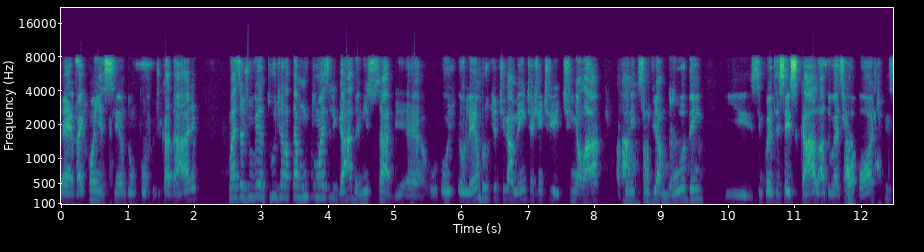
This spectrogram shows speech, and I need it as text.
é, vai conhecendo um pouco de cada área, mas a juventude ela está muito mais ligada nisso, sabe? É, eu, eu, lembro que antigamente a gente tinha lá a conexão via modem e 56K lá do S Robotics,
